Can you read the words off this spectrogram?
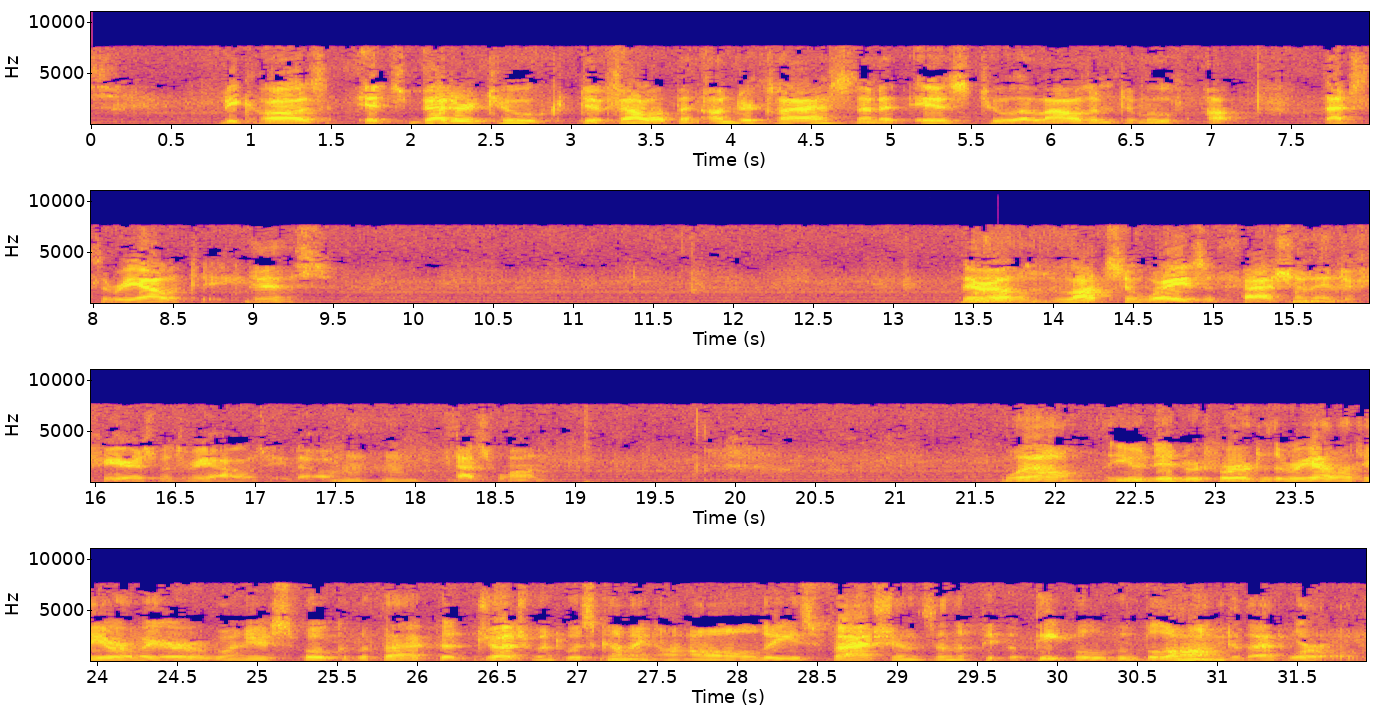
because it's better to develop an underclass than it is to allow them to move up That's the reality. Yes. There are lots of ways that fashion interferes with reality, though. hmm That's one. Well, you did refer to the reality earlier when you spoke of the fact that judgment was coming on all these fashions and the, pe- the people who belong to that world.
